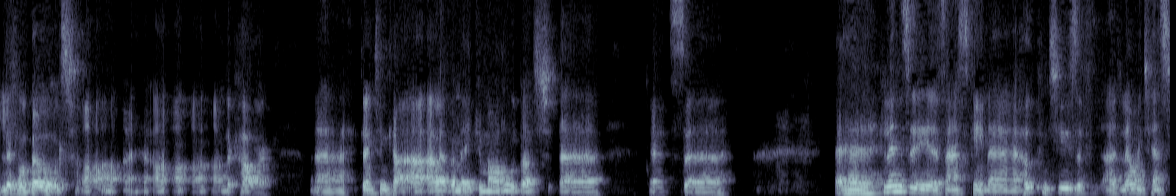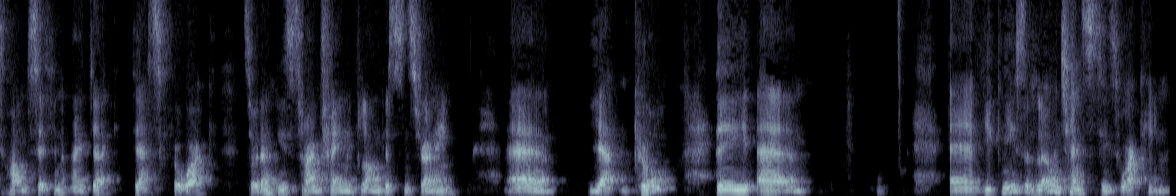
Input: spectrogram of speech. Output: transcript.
little bows on, on, on the collar. Uh, don't think I, will ever make a model, but uh, it's. Uh, Lindsay is asking, hoping to use a, a, low intensity while I'm sitting at my de desk for work, so I don't use time training for long distance running. Yeah, cool. The um, uh, you can use it low intensities working.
